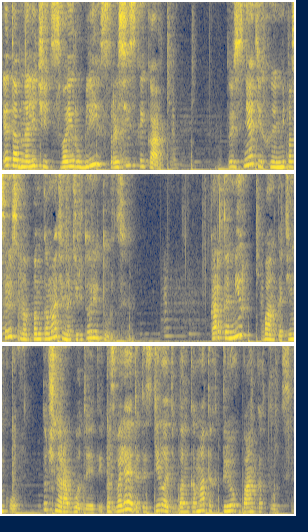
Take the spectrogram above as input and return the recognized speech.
это обналичить свои рубли с российской карты, то есть снять их непосредственно в банкомате на территории Турции. Карта МИР банка Тиньков точно работает и позволяет это сделать в банкоматах трех банков Турции.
